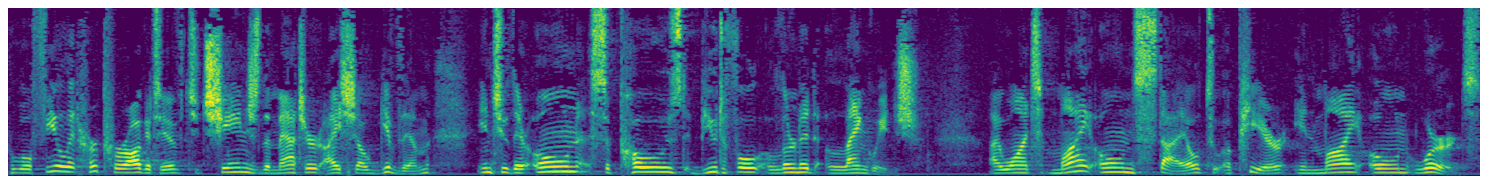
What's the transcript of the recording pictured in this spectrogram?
who will feel it her prerogative to change the matter I shall give them into their own supposed beautiful, learned language. I want my own style to appear in my own words.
